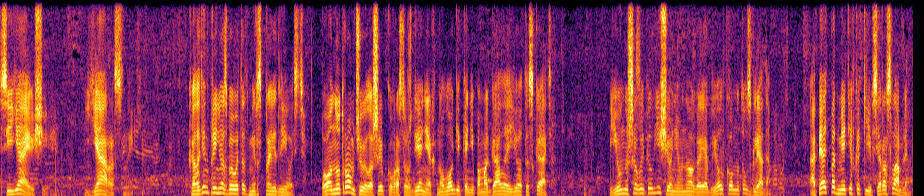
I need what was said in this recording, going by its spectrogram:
сияющий, яростный. Каладин принес бы в этот мир справедливость. Он утром чуял ошибку в рассуждениях, но логика не помогала ее отыскать. Юноша выпил еще немного и обвел комнату взглядом, опять подметив, какие все расслаблены.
